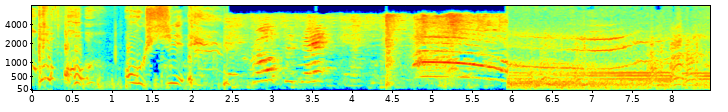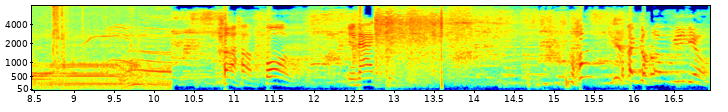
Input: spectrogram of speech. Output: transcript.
oh, oh, oh shit! Crosses it! Oh! Fall in action. What? I got a video.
